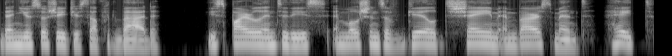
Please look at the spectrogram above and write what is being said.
then you associate yourself with bad. You spiral into these emotions of guilt, shame, embarrassment, hate,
